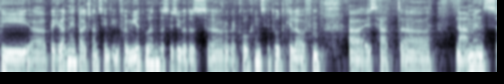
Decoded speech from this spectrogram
die äh, Behörden in Deutschland sind informiert worden. Das ist über das äh, Robert Koch Institut gelaufen. Es hat Namens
